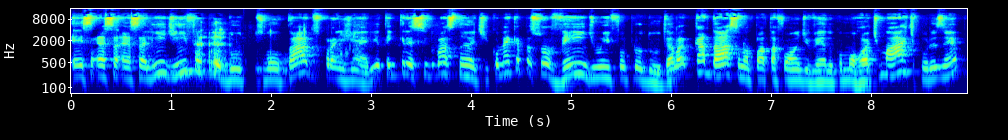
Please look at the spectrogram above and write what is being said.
essa, essa linha de infoprodutos voltados para a engenharia tem crescido bastante. Como é que a pessoa vende um infoproduto? Ela cadastra uma plataforma de venda como o Hotmart, por exemplo,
